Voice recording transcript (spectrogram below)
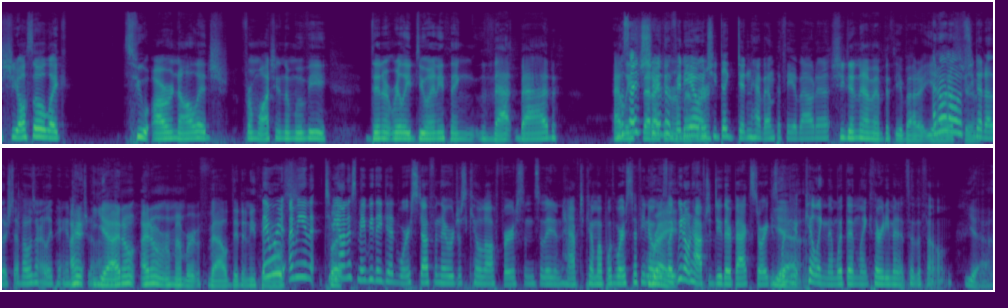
she also like, to our knowledge from watching the movie, didn't really do anything that bad. At Besides least that share I the can video remember. and she like didn't have empathy about it. She didn't have empathy about it. Yeah, I don't know that's if she true. did other stuff. I wasn't really paying I, attention. to that yeah. I don't. I don't remember if Val did anything. They were. else, I mean, to be but- honest, maybe they did worse stuff and they were just killed off first, and so they didn't have to come up with worse stuff. You know, it was Right. like we don't have to do their backstory because we're Yeah. ki- killing them within like thirty minutes of the film. Yeah.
